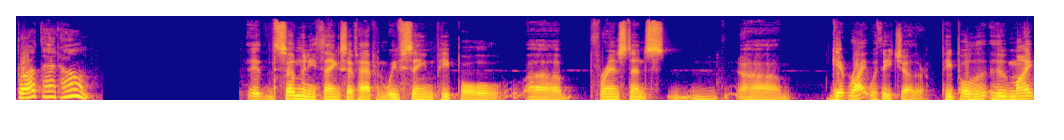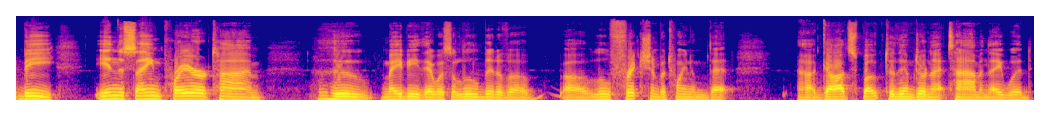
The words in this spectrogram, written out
brought that home. It, so many things have happened. We've seen people, uh, for instance, uh, get right with each other. People who might be in the same prayer time who maybe there was a little bit of a, a little friction between them that uh, God spoke to them during that time and they would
